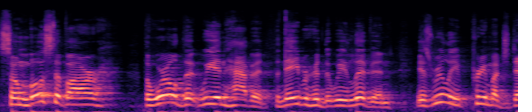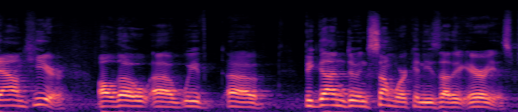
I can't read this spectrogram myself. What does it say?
So most of our, the world that we inhabit, the neighborhood that we live in, is really pretty much down here, although uh, we've uh, begun doing some work in these other areas.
